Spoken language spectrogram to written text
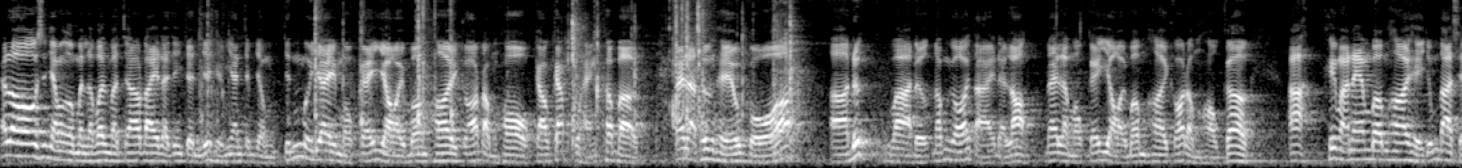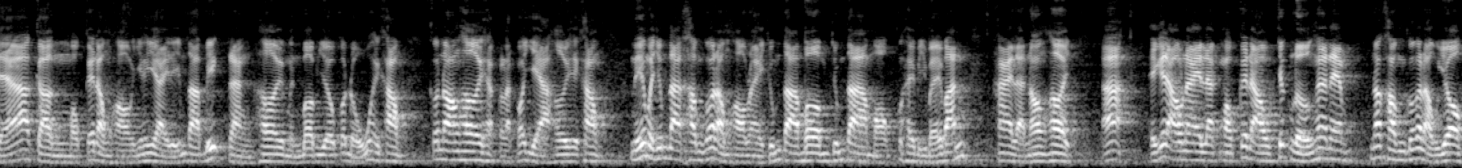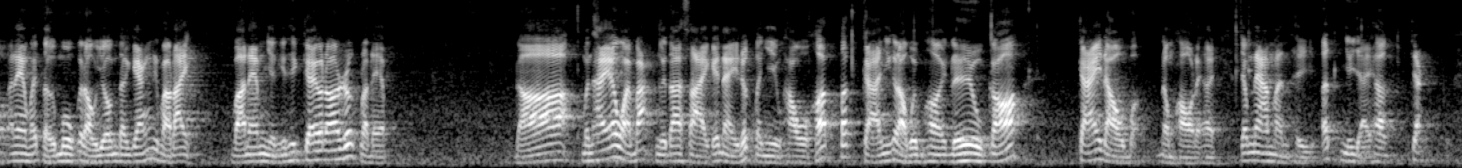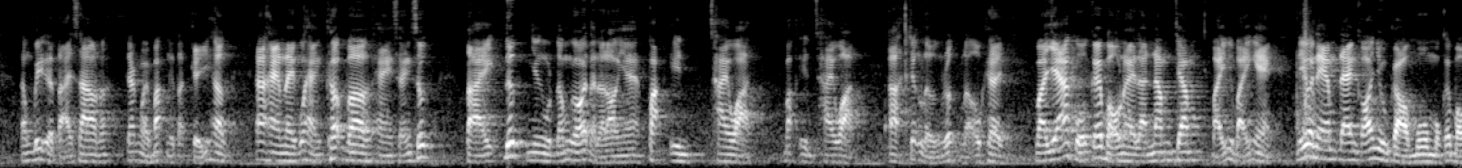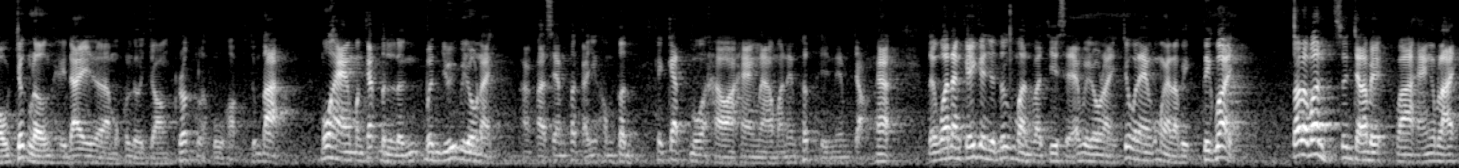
Hello, xin chào mọi người, mình là Vinh và sau đây là chương trình giới thiệu nhanh trong vòng 90 giây một cái dòi bơm hơi có đồng hồ cao cấp của hãng Copper. Đây là thương hiệu của à, Đức và được đóng gói tại Đài Loan. Đây là một cái dòi bơm hơi có đồng hồ cơ. À, khi mà anh em bơm hơi thì chúng ta sẽ cần một cái đồng hồ như thế này để chúng ta biết rằng hơi mình bơm vô có đủ hay không, có non hơi hoặc là có già hơi hay không. Nếu mà chúng ta không có đồng hồ này chúng ta bơm chúng ta một có thể bị bể bánh, hai là non hơi. À, thì cái đầu này là một cái đầu chất lượng ha anh em. Nó không có cái đầu vô. Anh em phải tự mua cái đầu vô chúng ta gắn vào đây. Và anh em nhìn cái thiết kế của nó rất là đẹp. Đó mình thấy ở ngoài bắc người ta xài cái này rất là nhiều. Hầu hết tất cả những cái đầu bơm hơi đều có cái đầu đồng hồ này thôi. Trong nam mình thì ít như vậy hơn. Chắc không biết là tại sao nữa. Chắc ngoài bắc người ta kỹ hơn. À, hàng này của hàng Cover hàng sản xuất tại Đức nhưng một đóng gói tại Đài Loan nha. Park in Taiwan. Park in Taiwan à, chất lượng rất là ok. Và giá của cái bộ này là 577 ngàn. Nếu anh em đang có nhu cầu mua một cái bộ chất lượng thì đây là một cái lựa chọn rất là phù hợp cho chúng ta. Mua hàng bằng cách bình luận bên dưới video này hoặc là xem tất cả những thông tin cái cách mua hàng nào mà anh em thích thì anh em chọn ha. Đừng quên đăng ký kênh youtube của mình và chia sẻ video này. Chúc anh em có một ngày làm việc tuyệt vời. Tôi là Vinh xin chào tạm biệt và hẹn gặp lại.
